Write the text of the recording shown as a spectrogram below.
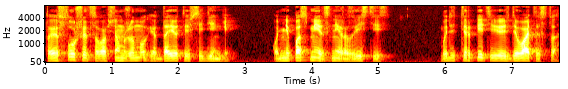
То есть слушается во всем жену и отдает ей все деньги. Он не посмеет с ней развестись. Будет терпеть ее издевательства,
